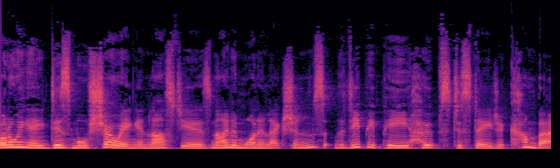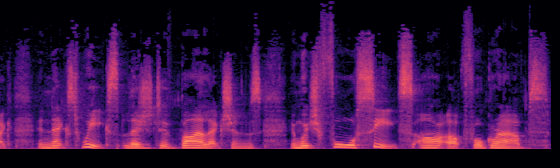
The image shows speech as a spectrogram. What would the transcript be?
Following a dismal showing in last year's 9-in-1 elections, the DPP hopes to stage a comeback in next week's legislative by elections, in which four seats are up for grabs.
